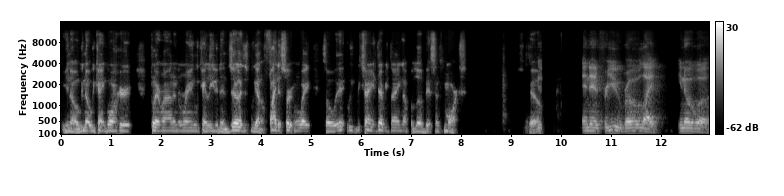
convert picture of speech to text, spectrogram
You know, we know we can't go in here, play around in the ring. We can't leave it in judges. We got to fight a certain way. So it, we, we changed everything up a little bit since March. Yeah. And then for you, bro, like, you know, uh,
